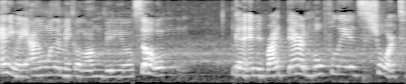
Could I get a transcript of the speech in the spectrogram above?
Anyway, I don't want to make a long video. So, I'm gonna end it right there and hopefully it's short.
